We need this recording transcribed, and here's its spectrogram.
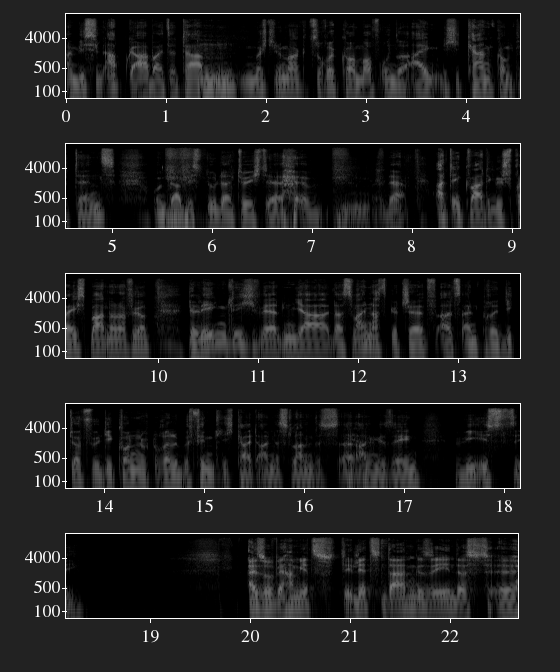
ein bisschen abgearbeitet haben, mhm. möchte ich mal zurückkommen auf unsere eigentliche Kernkompetenz. Und da bist du natürlich der, der adäquate Gesprächspartner dafür. Gelegentlich werden ja das Weihnachtsgeschäft als ein Prädiktor für die konjunkturelle Befindlichkeit eines Landes äh, ja. angesehen. Wie ist sie? Also wir haben jetzt die letzten Daten gesehen, dass äh,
